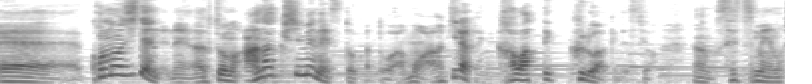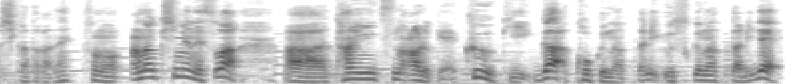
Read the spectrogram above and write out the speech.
えー、この時点でね、そのアナクシメネスとかとはもう明らかに変わってくるわけですよ。あの、説明の仕方がね。そのアナクシメネスは、あ単一のある系、空気が濃くなったり薄くなったりで、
